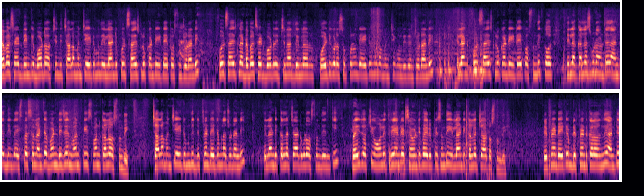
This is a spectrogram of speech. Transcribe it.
డబల్ సైడ్ దీనికి బోర్డర్ వచ్చింది. చాలా మంచి ఐటమ్ ఉంది. ఇలాంటి ఫుల్ సైజ్ లుక్ అంటే ఈ టైప్ వస్తుంది చూడండి. ఫుల్ సైజ్లో డబల్ సైడ్ బోర్డర్ ఇచ్చినారు దీనిలో క్వాలిటీ కూడా సూపర్ ఉంది. ఐటమ్ కూడా మంచిగా ఉంది దీన్ని చూడండి. ఇలాంటి ఫుల్ సైజ్ లుక్ అంటే ఈ టైప్ వస్తుంది. దీనిలో కలర్స్ కూడా ఉంటాయి. అంటే దీంట్లో స్పెషల్ అంటే one design one piece one colour వస్తుంది. చాలా మంచి ఐటమ్ ఉంది డిఫరెంట్ ఐటమ్లా చూడండి. ఇలాంటి కలర్ చార్ట్ కూడా వస్తుంది దీనికి. ప్రైస్ వచ్చి only three hundred seventy five rupees ఉంది ఇలాంటి కలర్ చార్ట్ వస్తుంది. డిఫరెంట్ ఐటమ్ డిఫరెంట్ కలర్ ఉంది. అంటే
